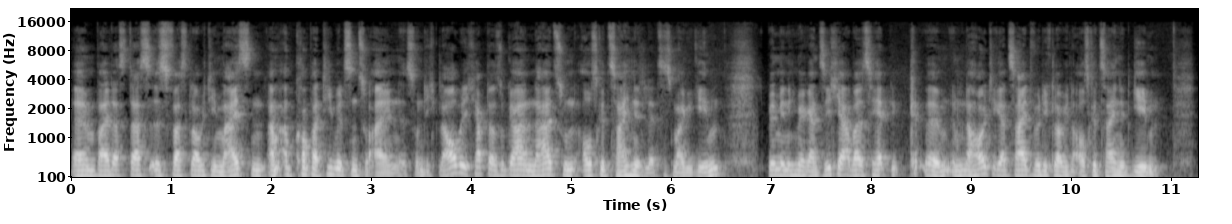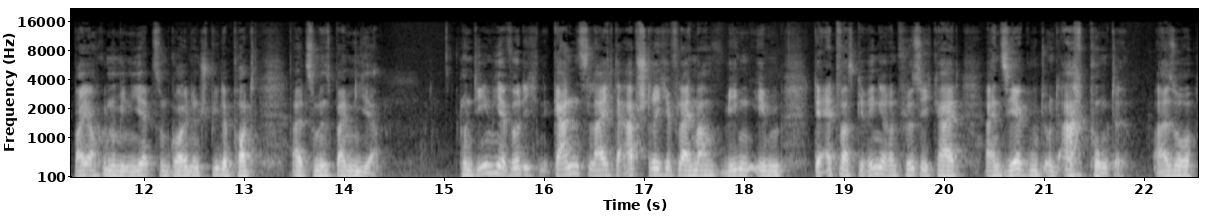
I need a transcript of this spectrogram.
ähm, weil das das ist, was, glaube ich, die meisten am, am kompatibelsten zu allen ist. Und ich glaube, ich habe da sogar nahezu ein ausgezeichnet letztes Mal gegeben. Ich bin mir nicht mehr ganz sicher, aber es hätte, ähm, in heutiger Zeit würde ich, glaube ich, ausgezeichnet geben. War ja auch nominiert zum Goldenen Spielepot, äh, zumindest bei mir. Und dem hier würde ich ganz leichte Abstriche vielleicht machen, wegen eben der etwas geringeren Flüssigkeit. Ein sehr gut und 8 Punkte. Also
